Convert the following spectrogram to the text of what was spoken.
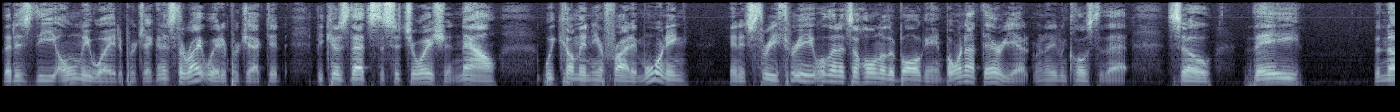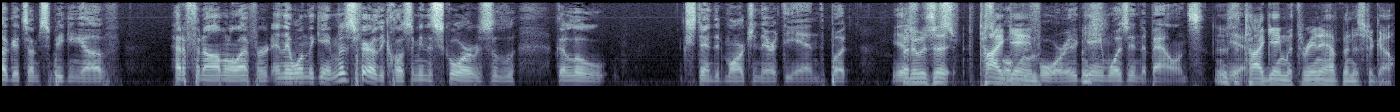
That is the only way to project, and it's the right way to project it because that's the situation. Now, we come in here Friday morning and it's three three, well then it's a whole other ball game. But we're not there yet. We're not even close to that. So they, the Nuggets, I'm speaking of, had a phenomenal effort and they won the game. It was fairly close. I mean, the score was a, got a little extended margin there at the end, but. Yeah, but it was a tie game. Before. The game was in the balance. It was yeah. a tie game with three and a half minutes to go.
